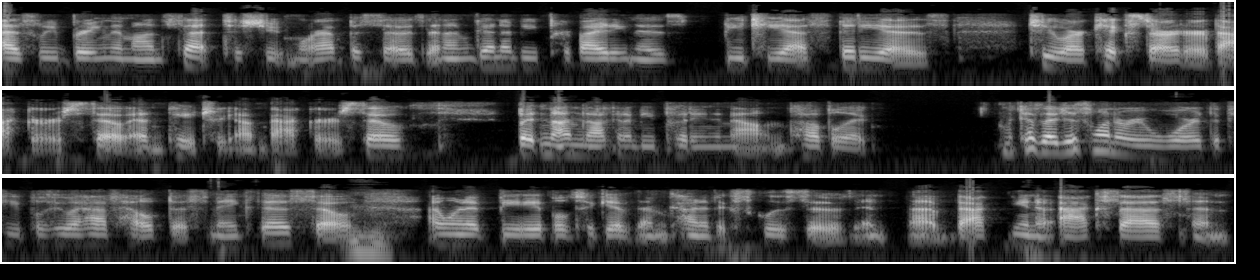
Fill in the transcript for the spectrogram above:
as we bring them on set to shoot more episodes. And I'm going to be providing those BTS videos to our Kickstarter backers, so and Patreon backers. So, but I'm not going to be putting them out in public because I just want to reward the people who have helped us make this. So Mhm. I want to be able to give them kind of exclusive and uh, back, you know, access and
